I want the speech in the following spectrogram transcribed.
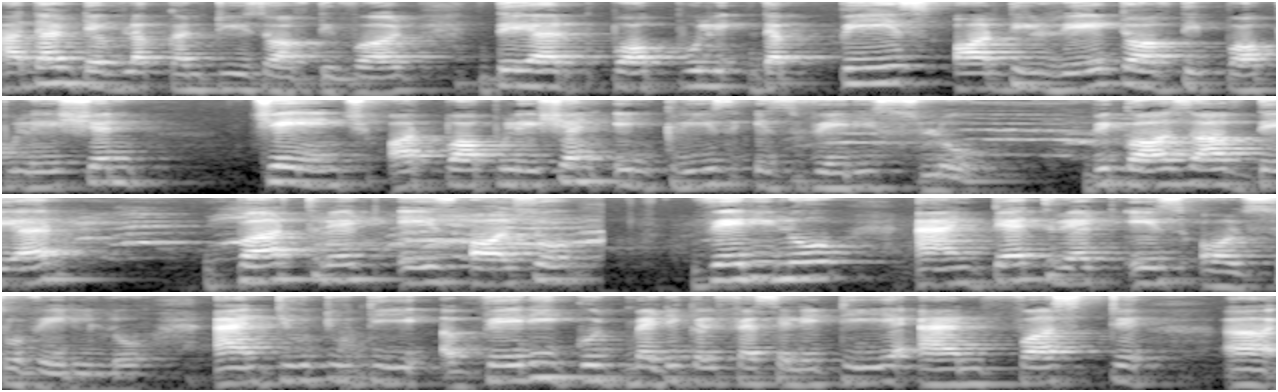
other developed countries of the world, their popul the pace or the rate of the population change or population increase is very slow because of their birth rate is also very low and death rate is also very low. And due to the uh, very good medical facility and first uh,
